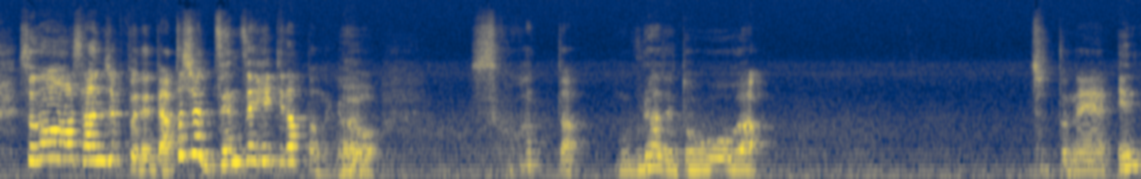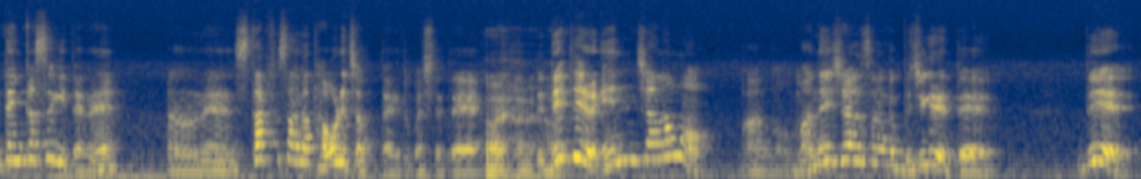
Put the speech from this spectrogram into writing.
そのまま30分出て私は全然平気だったんだけど、はすごかった。もう裏で怒号が。ちょっとね炎天下すぎてねあのねスタッフさんが倒れちゃったりとかしてて、はいはいはい。で出てる演者のあのマネージャーさんがブチ切れてで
